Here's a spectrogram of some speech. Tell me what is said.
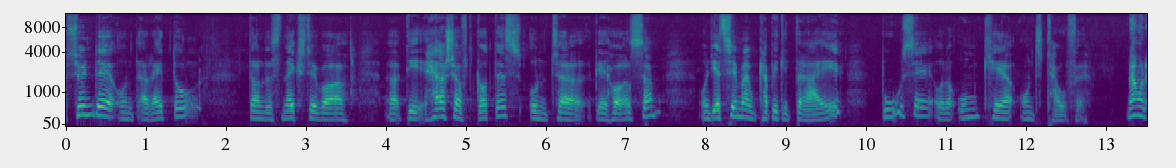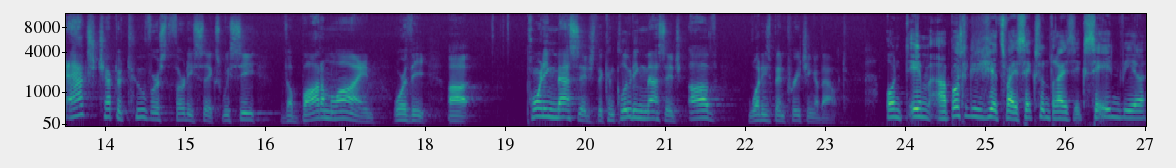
Sünde und Errettung. Dann das nächste war äh, die Herrschaft Gottes und äh, Gehorsam. Und jetzt sind wir im Kapitel 3, Buße oder Umkehr und Taufe. Now in Acts chapter 2 verse 36 we see the bottom line or the uh, pointing message, the concluding message of what he's been preaching about. Und im Apostelgeschichte 2,36 sehen wir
